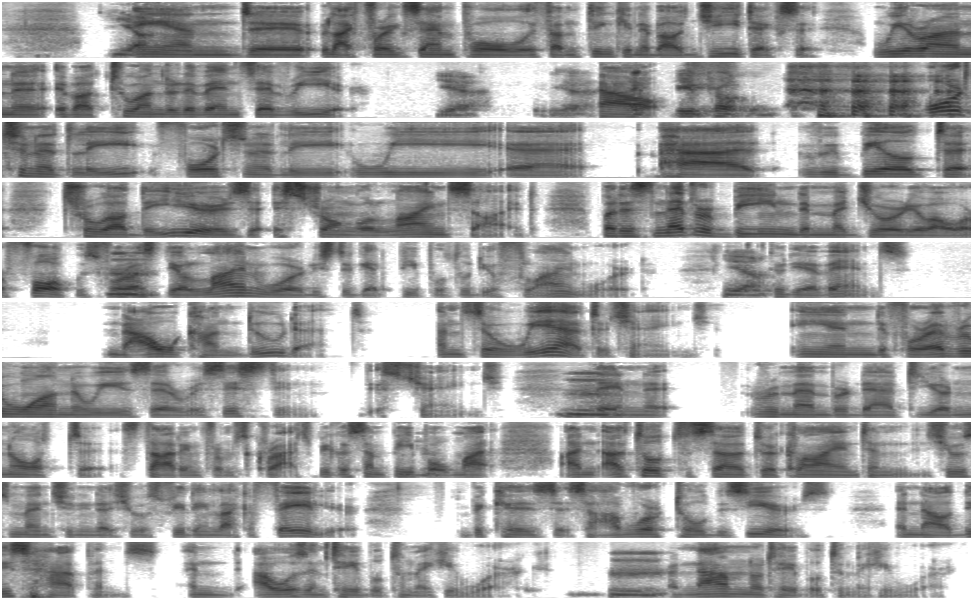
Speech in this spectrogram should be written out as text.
Yeah. And uh, like for example, if I'm thinking about GTEx, we run uh, about 200 events every year. Yeah. Yeah. Now, a problem. fortunately, fortunately, we uh, had we built uh, throughout the years a strong online side but it's never been the majority of our focus for mm. us the online world is to get people to the offline world yeah to the events now we can't do that and so we had to change and for everyone who is uh, resisting this change mm. then remember that you're not starting from scratch because some people mm-hmm. might and i talked to, to a client and she was mentioning that she was feeling like a failure because so I've worked all these years and now this happens and I wasn't able to make it work. Mm. And now I'm not able to make it work.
